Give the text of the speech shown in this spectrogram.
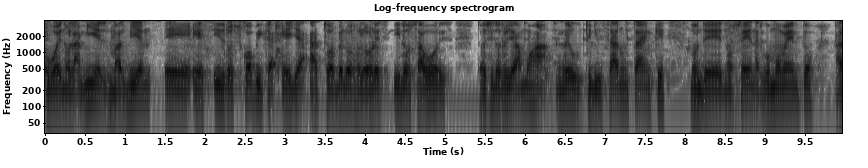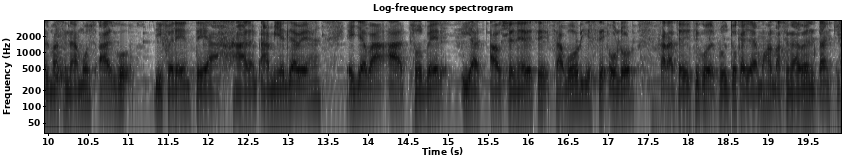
bueno, la miel más bien, eh, es hidroscópica. Ella absorbe los olores y los sabores. Entonces, si nosotros llegamos a reutilizar un tanque donde, no sé, en algún momento almacenamos algo diferente a, a miel de abeja, ella va a absorber y a, obtener ese sabor y este olor característico del producto que hayamos almacenado en el tanque.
